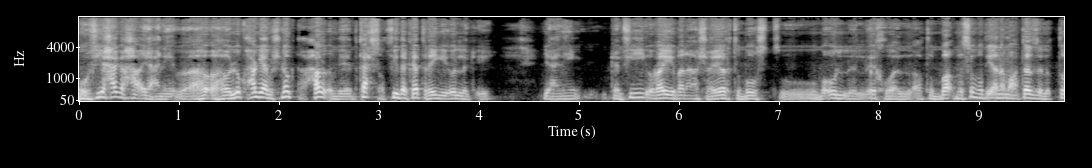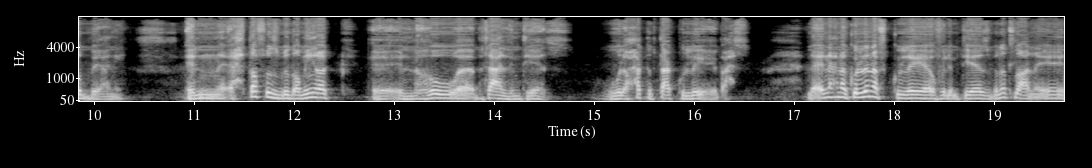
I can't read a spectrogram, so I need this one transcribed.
هو في حاجة يعني هقول لكم حاجة مش نكتة بتحصل. في دكاترة يجي يقول لك إيه يعني كان في قريب أنا share ت post وبقول للإخوة الأطباء بصفتي أنا معتزل الطب يعني إن احتفظ بضميرك اللي هو بتاع الامتياز. ولو حتى بتاع الكلية يبقى أحسن. لأن إحنا كلنا في الكلية وفي الامتياز بنطلع إيه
